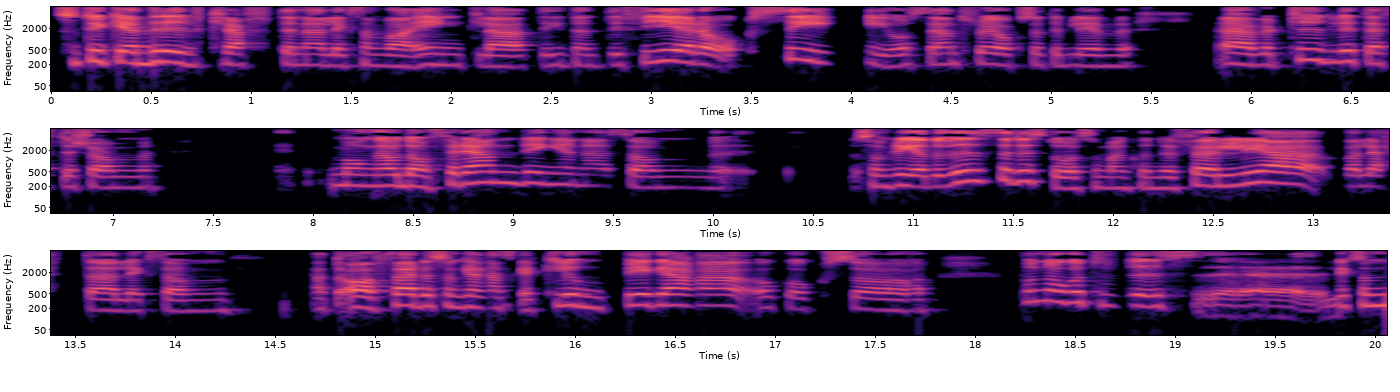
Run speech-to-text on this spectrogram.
så tycker jag drivkrafterna liksom var enkla att identifiera och se. Och sen tror jag också att det blev övertydligt eftersom många av de förändringarna som som redovisades då som man kunde följa var lätta liksom, att avfärda som ganska klumpiga och också på något vis, eh, liksom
